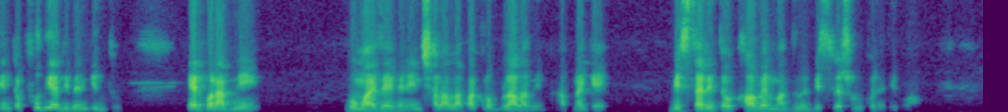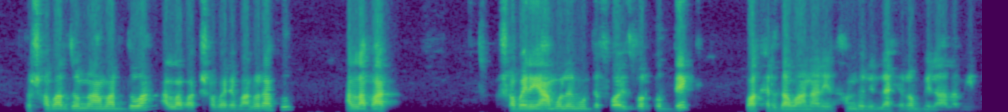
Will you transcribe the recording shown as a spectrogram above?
তিনটা ফুদিয়া দিবেন কিন্তু। এরপর আপনি ঘুমায় যাইবেন। ইনশাল্লাহ আল্লাহ ফাকরবুল আলমিন আপনাকে বিস্তারিত খবের মাধ্যমে বিশ্লেষণ করে দিব। তো সবার জন্য আমার দোয়া, আল্লাহ পাক সবাই ভালো রাখুক। আল্লাহ পাক সবাই আমলের মধ্যে ফয়েজ বরকত দেখ। ওয়াখের দাওয়ান আলী আলহামদুলিল্লাহ রব্বিল আলমিন।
